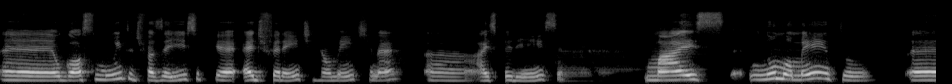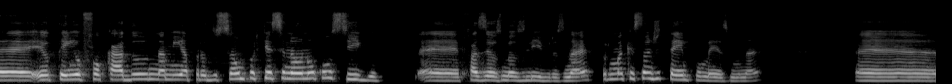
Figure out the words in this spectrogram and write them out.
É, eu gosto muito de fazer isso, porque é, é diferente, realmente, né? A, a, experiência. Mas, no momento, é, eu tenho focado na minha produção, porque senão eu não consigo é, fazer os meus livros, né? Por uma questão de tempo mesmo, né? É,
